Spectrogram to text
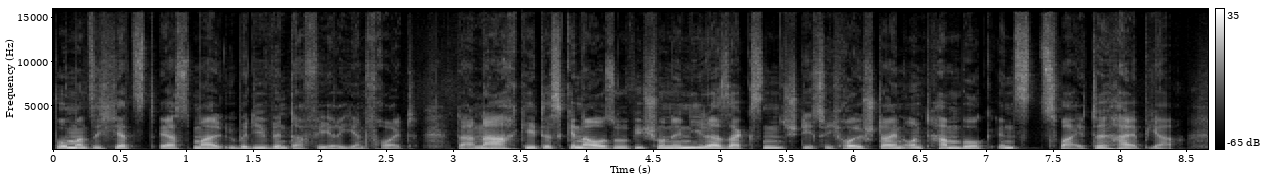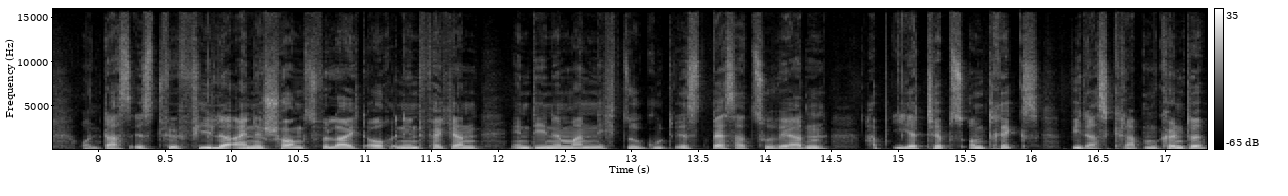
wo man sich jetzt erstmal über die Winterferien freut. Danach geht es genauso wie schon in Niedersachsen, Schleswig-Holstein und Hamburg ins zweite Halbjahr. Und das ist für viele eine Chance, vielleicht auch in den Fächern, in denen man nicht so gut ist, besser zu werden. Habt ihr Tipps und Tricks, wie das klappen könnte?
